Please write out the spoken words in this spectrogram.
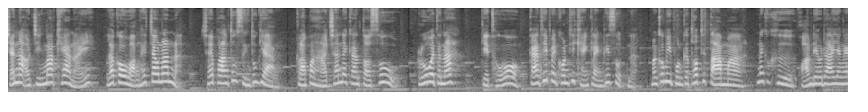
ฉันน่ะเอาจริงมากแค่ไหน แล้วก็หวังให้เจ้านั่นน่ะ ใช้พลังทุกสิ่งทุกอย่าง กลับมาหาฉันในการต่อสู้ รู้ไว้เถอะนะ เกโทการที่เป็นคนที่แข็งแกร่งที่สุดน่ะ มันก็มีผลกระทบที่ตามมา นั่นก็คือความเดียวดายยังไง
